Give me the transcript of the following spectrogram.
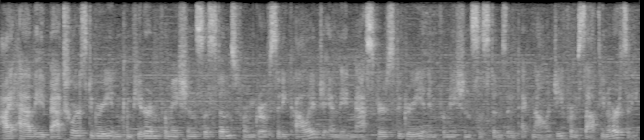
I have a bachelor's degree in computer information systems from Grove City College and a master's degree in information systems and technology from South University.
